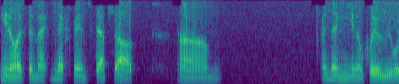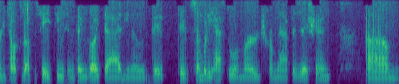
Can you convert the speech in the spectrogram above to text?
you know, as the ne- next man steps up. Um, and then, you know, clearly we already talked about the safeties and things like that. You know, that, that somebody has to emerge from that position. Um,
